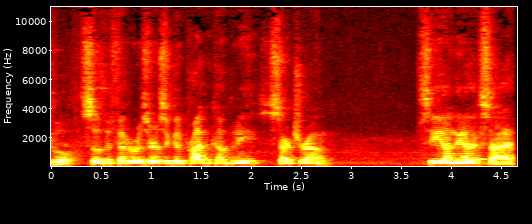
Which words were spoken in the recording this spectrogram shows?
Cool. So the Federal Reserve's a good private company. Start your own. See you on the other side.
